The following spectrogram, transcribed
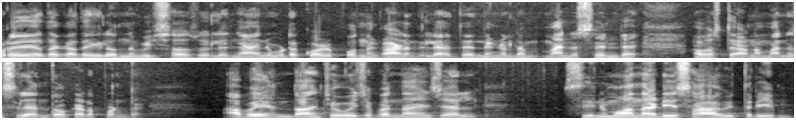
പ്രേതകഥയിലൊന്നും വിശ്വാസമില്ല. ഞാനിവിടെ കുഴപ്പമൊന്നും കാണുന്നില്ല. അത് നിങ്ങളുടെ മനസ്സിന്റെ അവസ്ഥയാണ്. മനസ്സിൽ എന്തോ കിടപ്പുണ്ട്. അപ്പോൾ എന്താണെന്ന് ചോദിച്ചപ്പോൾ എന്താണെന്ന് വെച്ചാൽ സിനിമാ നടി സാവിത്രിയും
